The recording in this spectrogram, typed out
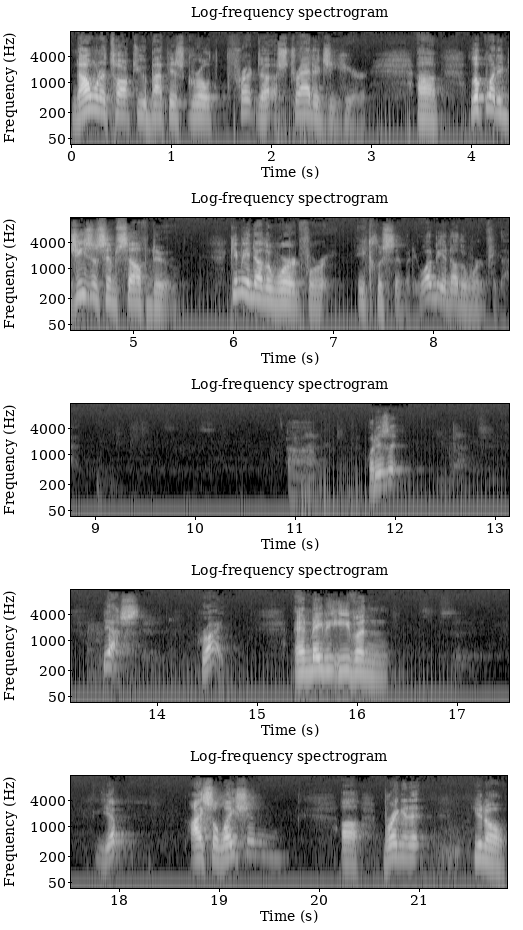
Now, I want to talk to you about this growth pr- uh, strategy here. Uh, look, what did Jesus himself do? Give me another word for inclusivity. What would be another word for that? Uh, what is it? Yes, right. And maybe even Yep. Isolation, uh, bringing it, you know,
